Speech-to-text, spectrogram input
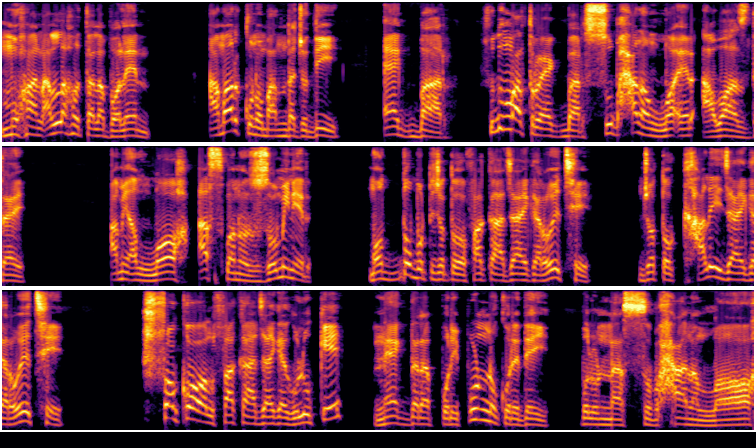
মহান আল্লাহ তাআলা বলেন, আমার কোনো বান্দা যদি একবার, শুধুমাত্র একবার সুবহানাল্লাহ এর আওয়াজ দেয়, আমি আল্লাহ আসমান ও জমিনের মধ্যবর্তী যত ফাঁকা জায়গা রয়েছে, যত খালি জায়গা রয়েছে, সকল ফাঁকা জায়গাগুলোকে ন্যাক দ্বারা পরিপূর্ণ করে দেই। বলুন না সুবহান আল্লাহ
